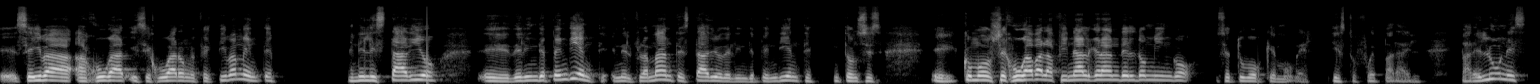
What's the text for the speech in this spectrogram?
eh, se iba a jugar y se jugaron efectivamente en el estadio eh, del Independiente, en el flamante estadio del Independiente. Entonces, eh, como se jugaba la final grande el domingo, se tuvo que mover. Y esto fue para el, para el lunes.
